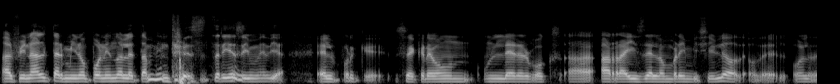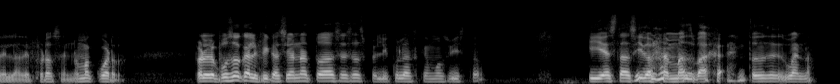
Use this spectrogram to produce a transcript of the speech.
Al final terminó poniéndole también tres estrellas y media. Él porque se creó un, un letterbox a, raíz del hombre invisible o de, o, de, la de Frozen, no me acuerdo. Pero le puso calificación a todas esas películas que hemos visto. Y esta ha sido la más baja. Entonces, bueno,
